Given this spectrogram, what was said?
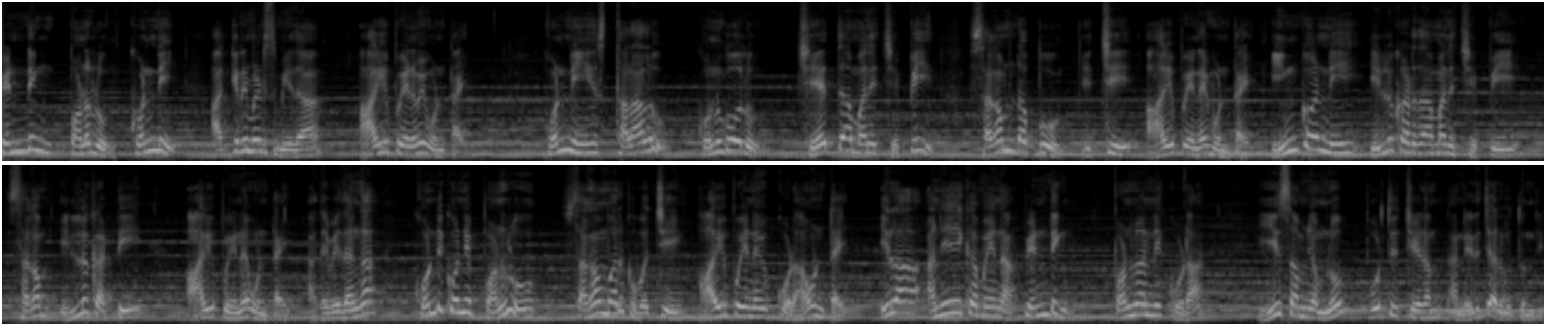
పెండింగ్ పనులు కొన్ని అగ్రిమెంట్స్ మీద ఆగిపోయినవి ఉంటాయి. కొన్ని స్థలాలు కొనుగోలు చేద్దామని చెప్పి సగం డబ్బు ఇచ్చి ఆగిపోయినవి ఉంటాయి. ఇంకొన్ని ఇల్లు కడదామని చెప్పి సగం ఇల్లు కట్టి ఆగిపోయినవి ఉంటాయి. అదేవిధంగా కొన్ని కొన్ని పనులు సగం వరకు వచ్చి ఆగిపోయినవి కూడా ఉంటాయి. ఇలా అనేకమైన పెండింగ్ పనులన్నీ కూడా ఈ సమయంలో పూర్తి చేయడం అనేది జరుగుతుంది.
